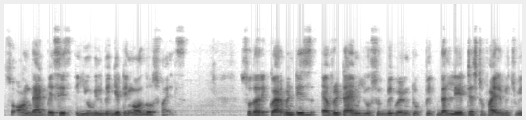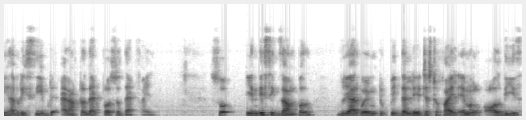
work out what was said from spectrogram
So on that basis you will be getting all those files. So the requirement is every time you should be going to pick the latest file which we have received and after that process that file. So in this example we are going to pick the latest file among all these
